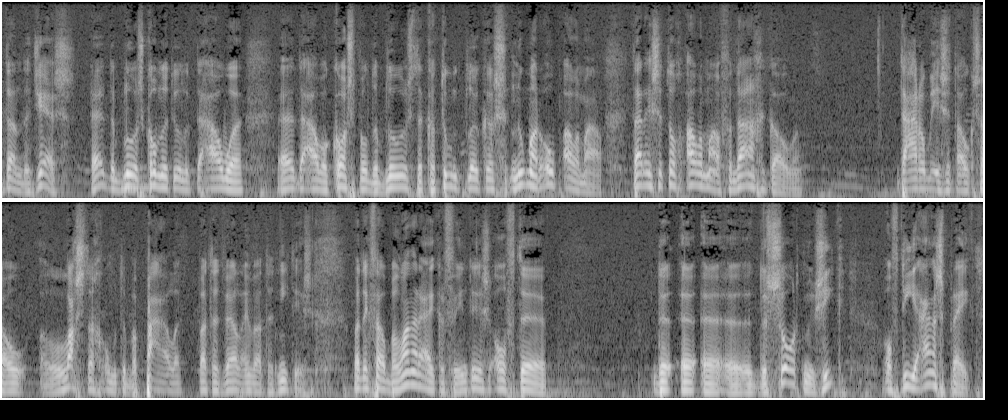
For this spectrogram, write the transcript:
dan de jazz. Hè? De blues komt natuurlijk de oude, de oude gospel, de blues, de cartoonplukkers, noem maar op allemaal. Daar is het toch allemaal vandaan gekomen. Daarom is het ook zo lastig om te bepalen wat het wel en wat het niet is. Wat ik veel belangrijker vind is of de, de, eh, eh, eh, de soort muziek, of die je aanspreekt.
